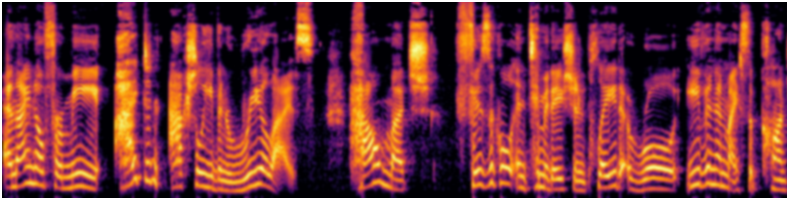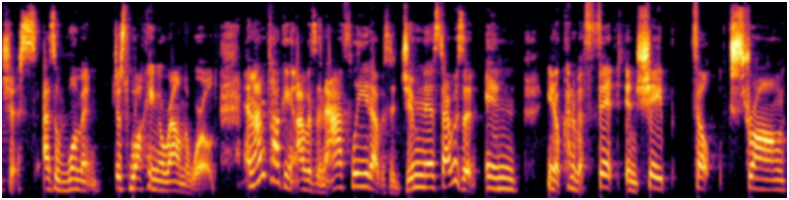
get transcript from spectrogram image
And I know for me, I didn't actually even realize how much physical intimidation played a role even in my subconscious as a woman just walking around the world. And I'm talking I was an athlete, I was a gymnast, I was an in, you know, kind of a fit in shape, felt strong,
